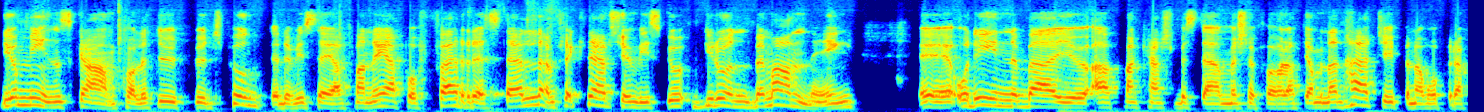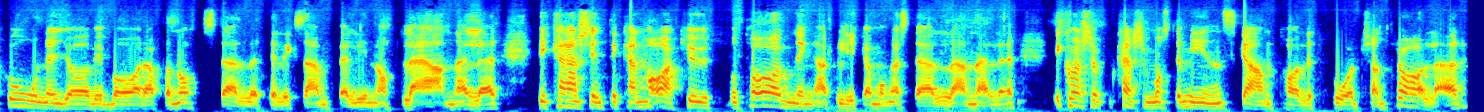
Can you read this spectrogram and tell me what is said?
det är att minska antalet utbudspunkter, det vill säga att man är på färre ställen. För det krävs ju en viss grundbemanning. Eh, och det innebär ju att man kanske bestämmer sig för att ja, men den här typen av operationer gör vi bara på något ställe, till exempel i något län. Eller vi kanske inte kan ha akutmottagningar på lika många ställen. Eller vi kanske, kanske måste minska antalet vårdcentraler.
